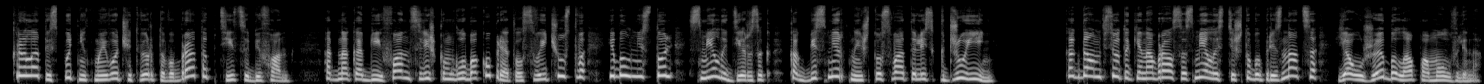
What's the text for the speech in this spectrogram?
— крылатый спутник моего четвертого брата, птица Бифан. Однако Бифан слишком глубоко прятал свои чувства и был не столь смелый дерзок, как бессмертные, что сватались к Джуинь. Когда он все-таки набрался смелости, чтобы признаться, я уже была помолвлена.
